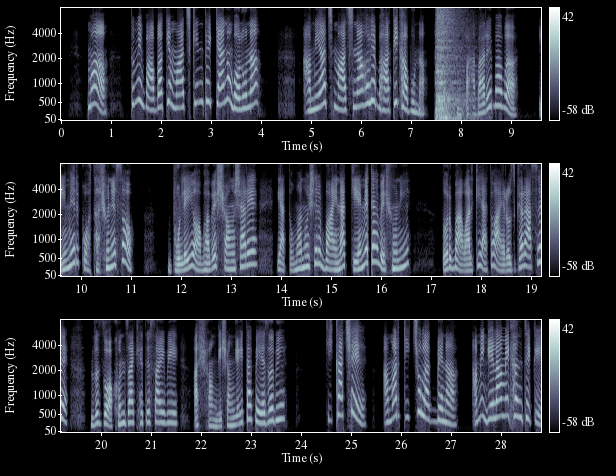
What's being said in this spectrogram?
মা, তুমি বাবাকে মাছ কিনতে কেন বলো না? আমি আজ মাছ না হলে ভাতই খাব না। বাবারে বাবা, এমের কথা শুনেছ? বলেই অভাবের সংসারে এত মানুষের বায়না কে মেটাবে শুনি? তোর বাবার কি এত আয় রোজগার আছে? যখন যা খেতে চাইবি আর সঙ্গে সঙ্গেই তা পেয়ে যাবি। ঠিক আছে আমার কিচ্ছু লাগবে না। আমি গেলাম এখান থেকে।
